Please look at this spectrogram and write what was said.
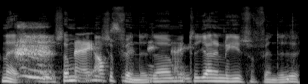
Nee, dus daar moet Nee, je iets op vinden. niet, Daar nee. moet Janne nog iets op vinden. De,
